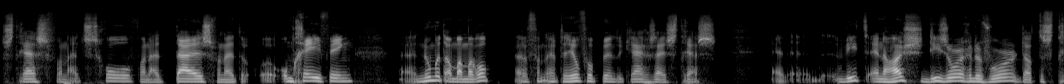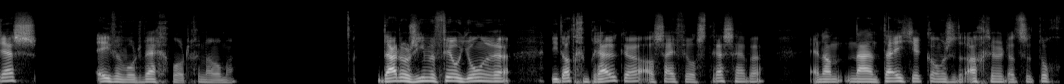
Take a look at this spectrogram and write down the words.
Stress vanuit school, vanuit thuis, vanuit de omgeving. Uh, noem het allemaal maar op. Uh, vanuit heel veel punten krijgen zij stress. En, wiet en hash, die zorgen ervoor dat de stress even wordt weg wordt genomen. Daardoor zien we veel jongeren die dat gebruiken als zij veel stress hebben. En dan na een tijdje komen ze erachter dat ze toch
